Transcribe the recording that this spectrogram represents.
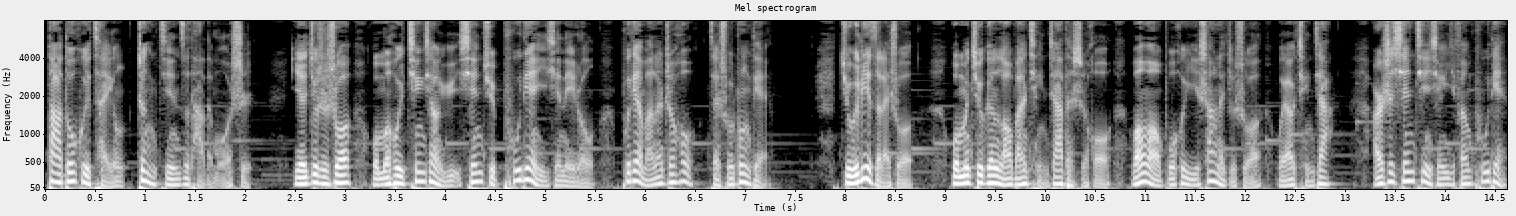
大多会采用正金字塔的模式，也就是说，我们会倾向于先去铺垫一些内容，铺垫完了之后再说重点。举个例子来说，我们去跟老板请假的时候，往往不会一上来就说我要请假，而是先进行一番铺垫。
